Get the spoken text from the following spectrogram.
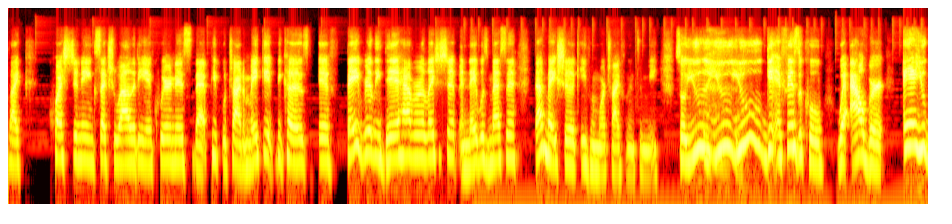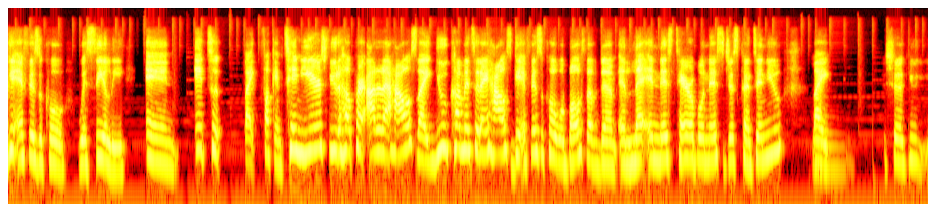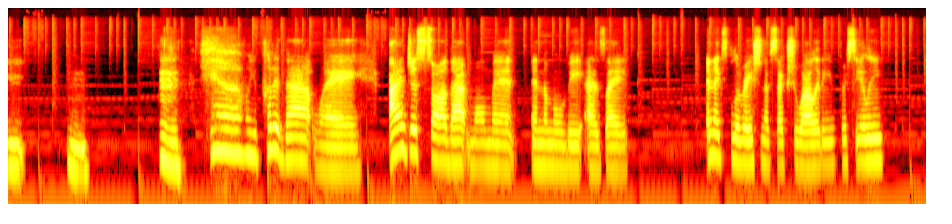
like questioning sexuality and queerness that people try to make it because if they really did have a relationship and they was messing, that makes Shug even more trifling to me. So you you you getting physical with Albert and you getting physical with Celie, and it took like fucking 10 years for you to help her out of that house. Like you come into their house getting physical with both of them and letting this terribleness just continue. Like, Mm. Shug, you you mm, mm. Yeah, when you put it that way, I just saw that moment in the movie as like an exploration of sexuality for Celie.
